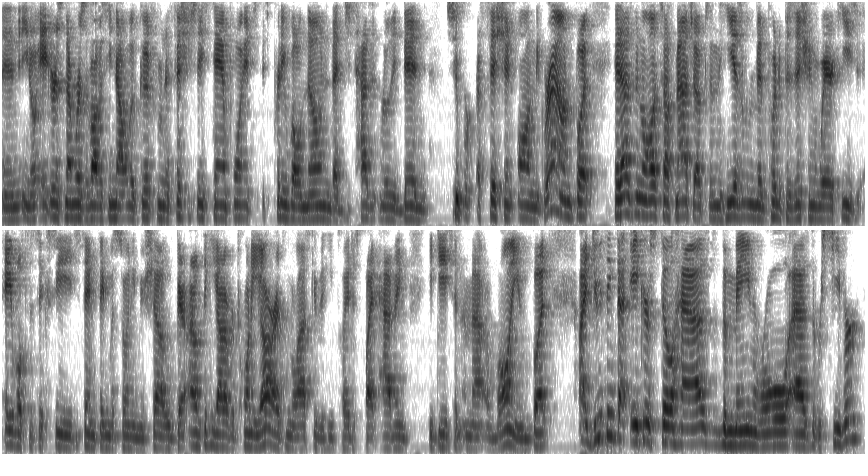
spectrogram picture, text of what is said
And you know, Akers' numbers have obviously not looked good from an efficiency standpoint. It's, it's pretty well known that just hasn't really been super efficient on the ground, but it has been a lot of tough matchups, and he hasn't been put in a position where he's able to succeed. Same thing with Sony Michel. I don't think he got over 20 yards in the last game that he played, despite having a decent amount of volume. But I do think that Akers still has the main role as the receiver.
